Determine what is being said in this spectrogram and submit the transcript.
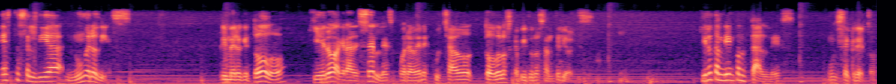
este es el día número 10. Primero que todo, quiero agradecerles por haber escuchado todos los capítulos anteriores. Quiero también contarles un secreto.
